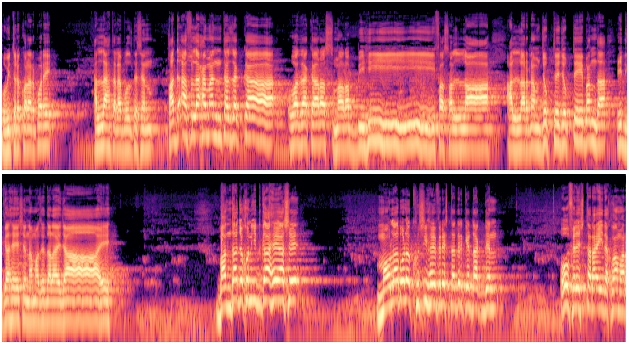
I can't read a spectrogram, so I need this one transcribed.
পবিত্র করার পরে আল্লাহ তালা বলতেছেন, কদ আফলাহমান তাজাক্কা ফাসাল্লাহ। আল্লাহর নাম জপতে জপতে বান্দা ঈদগাহে এসে নামাজে দাঁড়ায় যায়। বান্দা যখন ঈদগাহে আসে মৌলা বড় খুশি হয়ে ফেরেশতাদেরকে ডাক দেন, ও ফেরেশতারা, এই দেখো আমার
